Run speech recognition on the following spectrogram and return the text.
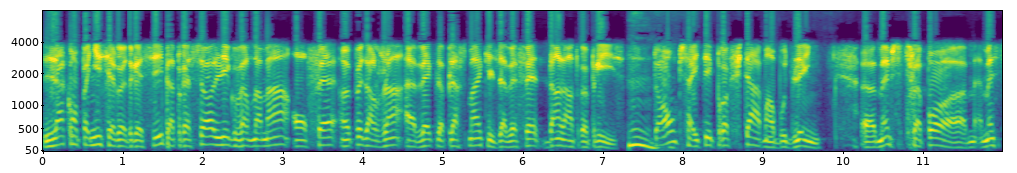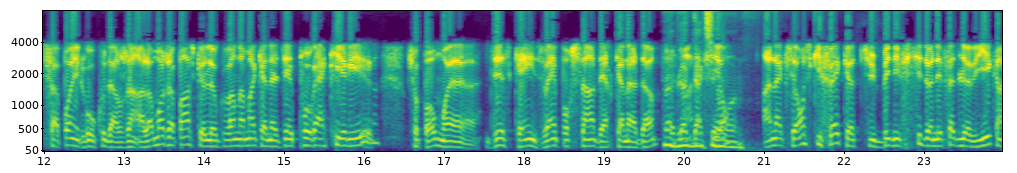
La compagnie s'est redressée, puis après ça, les gouvernements ont fait un peu d'argent avec le placement qu'ils avaient fait dans l'entreprise. Donc, ça a été profitable en bout de ligne. Euh, même si tu fais pas, euh, même si tu fais pas un gros coup d'argent. Alors moi, je pense que le gouvernement canadien pourrait acquérir, je sais pas moi, 10, 15, 20% d'Air Canada. Un bloc d'action, action, hein. En action, ce qui fait que tu bénéficies d'un effet de levier quand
